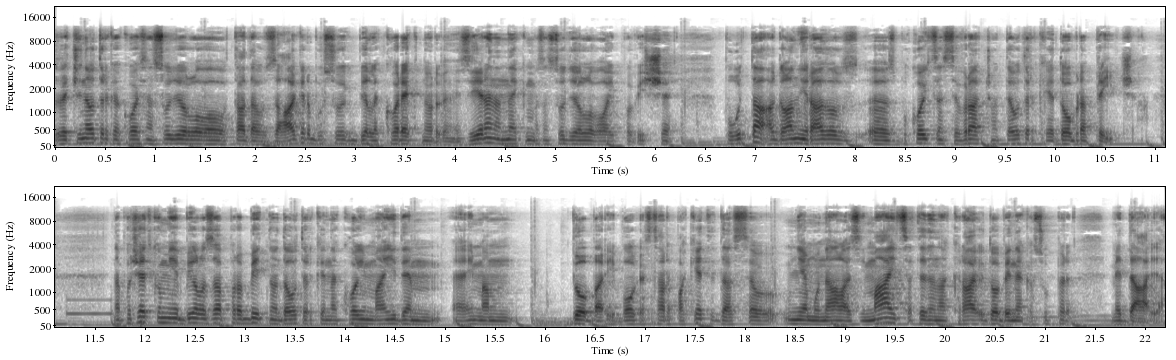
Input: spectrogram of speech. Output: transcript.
većina utrka koje sam sudjelovao tada u Zagrebu su uvijek bile korektno organizirane, nekima sam sudjelovao i po više puta, a glavni razlog e, zbog kojih sam se vraćao na te utrke je dobra priča. Na početku mi je bilo zapravo bitno da utrke na kojima idem e, imam dobar i bogat star paket, da se u njemu nalazi majica, te da na kraju dobije neka super medalja.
